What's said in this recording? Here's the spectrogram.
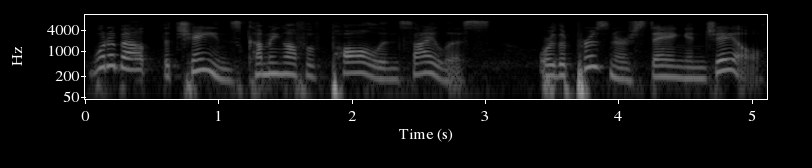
What about the chains coming off of Paul and Silas? Or the prisoner staying in jail?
